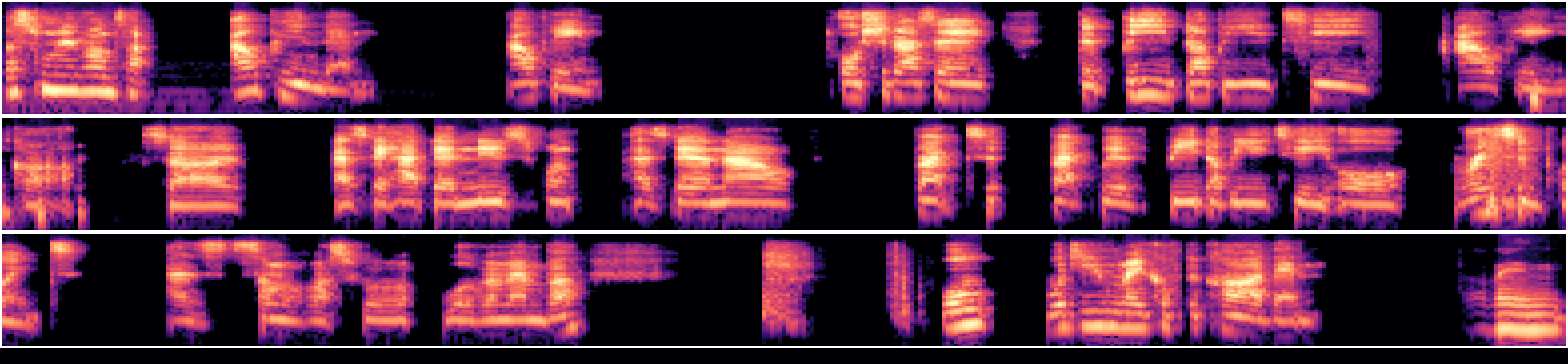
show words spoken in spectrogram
Let's move on to Alpine then. Alpine. Or should I say the BWT Alpine car? so as they had their new sponsor, as they are now back to back with BWT or Racing Point, as some of us will, will remember. Well, what do you make of the car then? I mean,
